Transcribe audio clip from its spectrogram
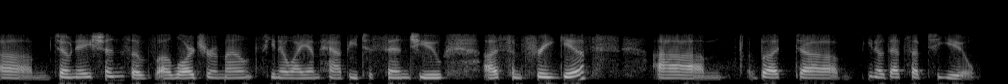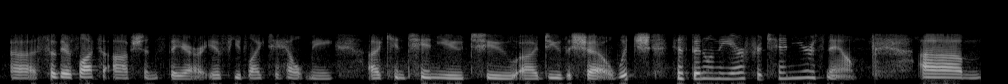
um, donations of uh, larger amounts you know i am happy to send you uh, some free gifts um, but uh, you know that's up to you. Uh, so there's lots of options there if you'd like to help me uh, continue to uh, do the show, which has been on the air for 10 years now. Um,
